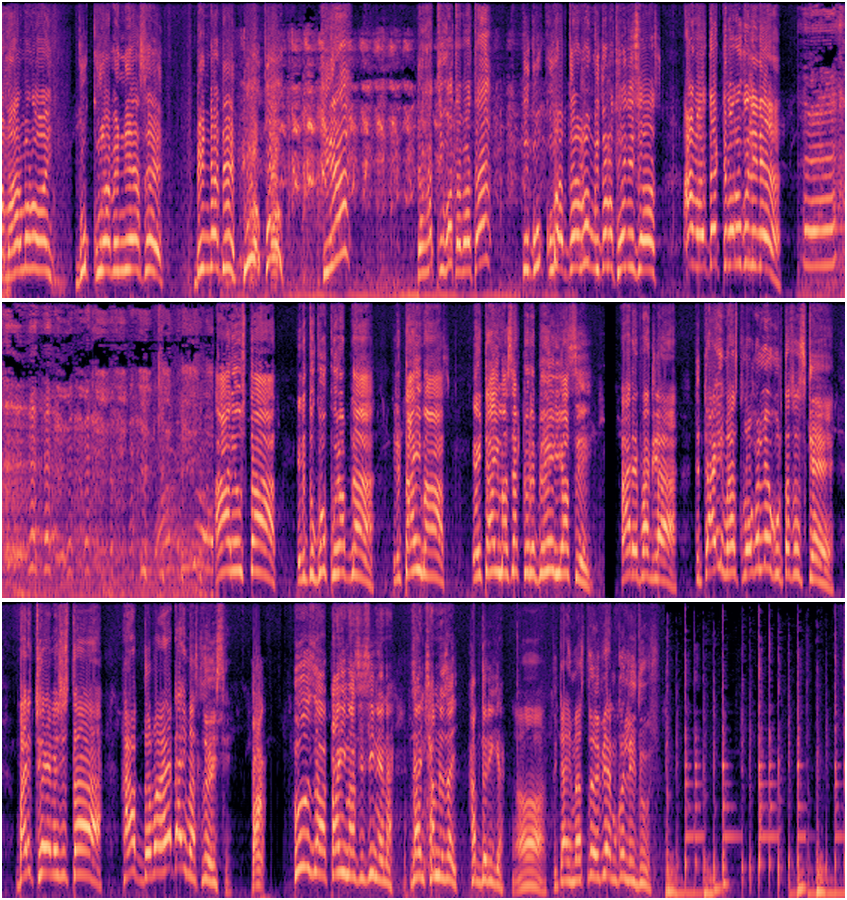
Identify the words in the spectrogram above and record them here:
আমার মনে হয় গুকুরা বেন্নি আছে। বিন্ডা দে। হু, হু। কি রে? ডাহাতি কথা বাতা তুই গুকুরা ধরে লঙ্গি তোলা থই দিছস। আমার তো একটা বারো গলি না। আরে উস্তাদ এটা তো গোকুর না এটা টাইম মাছ এই টাইম মাছ একটা বেহেরি আছে। আরে পাগলা তুই টাই মাছ লগলে ঘুরতাছস কে বাড়ি থয়ে বেসিস তা। হাফ ধরবা এ টাই মাছ লইছে হু যা টাইম মাছ চিনে না। যাই সামনে যাই হাত ধরি গা। তুই টাই মাছ লইবি আমি করলি দোষ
